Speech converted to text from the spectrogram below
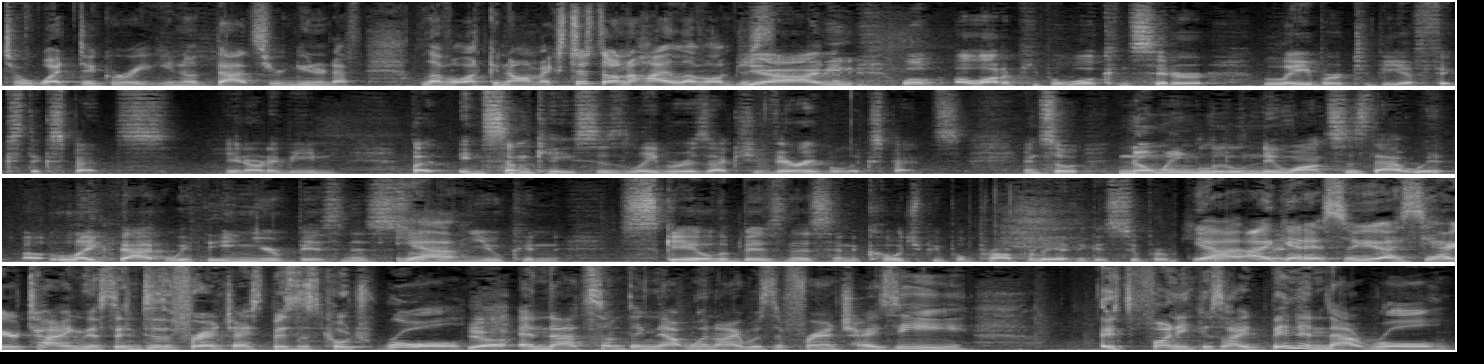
to what degree? You know, that's your unit F level economics, just on a high level. I'm just, Yeah, I mean, well, a lot of people will consider labor to be a fixed expense. You know what I mean? But in some cases, labor is actually variable expense, and so knowing little nuances that with uh, like that within your business, so Yeah. that you can scale the business and coach people properly, I think is super important. Yeah, I right? get it. So you, I see how you're tying this into the franchise business coach role. Yeah. And that's something that when I was a franchisee, it's funny because I'd been in that role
